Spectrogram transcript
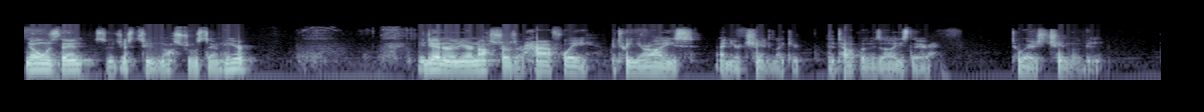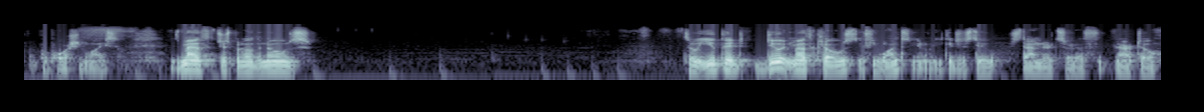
Nose then, so just two nostrils down here in general, your nostrils are halfway between your eyes and your chin, like your the top of his eyes there, to where his chin will be, proportion wise. His mouth just below the nose. So you could do it mouth closed if you want. You know, you could just do standard sort of Naruto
